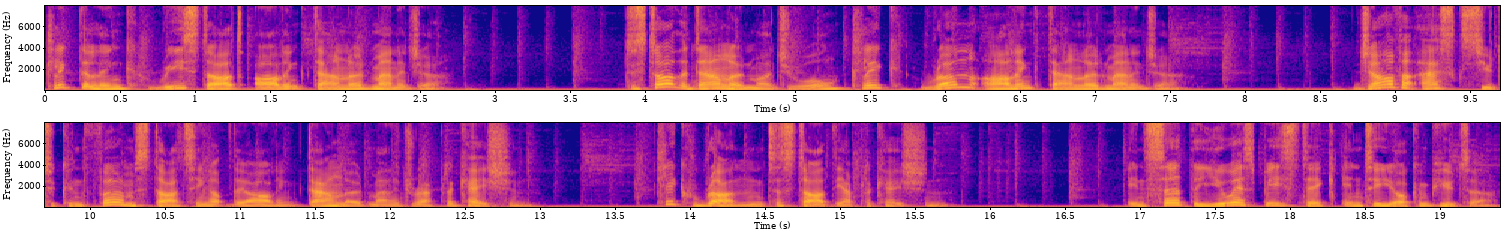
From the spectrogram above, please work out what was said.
click the link Restart R-Link Download Manager. To start the download module, click Run R-Link Download Manager. Java asks you to confirm starting up the R-Link Download Manager application. Click Run to start the application. Insert the USB stick into your computer.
